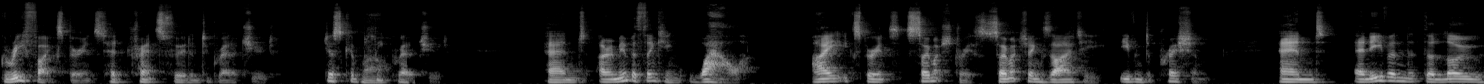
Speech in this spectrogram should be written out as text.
grief I experienced had transferred into gratitude, just complete Wow. gratitude. And I remember thinking, wow, I experience so much stress, so much anxiety, even depression, and and even the low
